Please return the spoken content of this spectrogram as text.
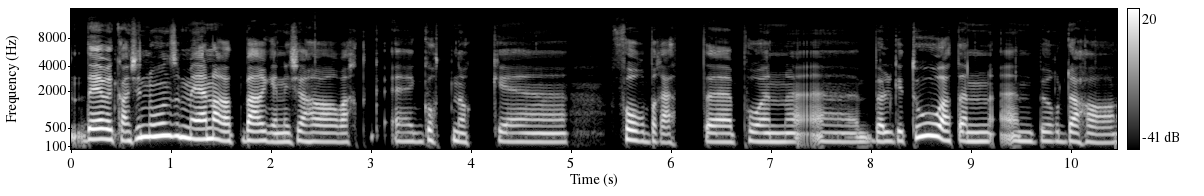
Det er vel kanskje noen som mener at Bergen ikke har vært godt nok Eh, forberedt eh, på en eh, bølge to. At en, en burde ha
